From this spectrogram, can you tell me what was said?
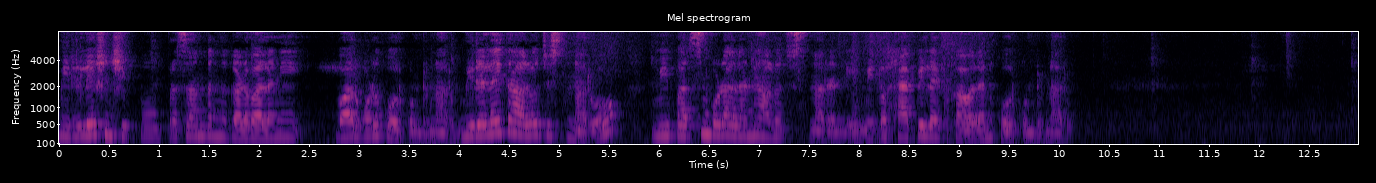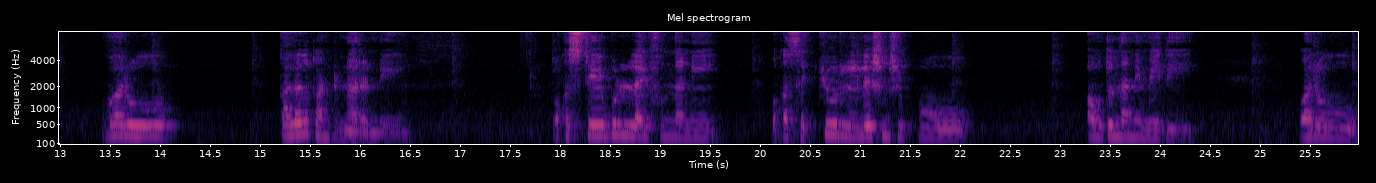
మీ రిలేషన్షిప్ ప్రశాంతంగా గడవాలని వారు కూడా కోరుకుంటున్నారు. మీరు ఎలా అయితే ఆలోచిస్తున్నారో మీ పర్సన్ కూడా అలానే ఆలోచిస్తున్నారండి. మీతో హ్యాపీ లైఫ్ కావాలని కోరుకుంటున్నారు. వారు కలలు కంటున్నారండి. ఒక స్టేబుల్ లైఫ్ ఉందని ఒక సెక్యూర్ రిలేషన్షిప్ అవుతుందని మీది వారు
